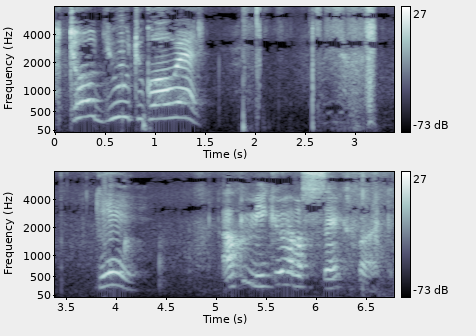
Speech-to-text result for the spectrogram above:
I told you to go away. Yeah. I can make you have a six pack.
